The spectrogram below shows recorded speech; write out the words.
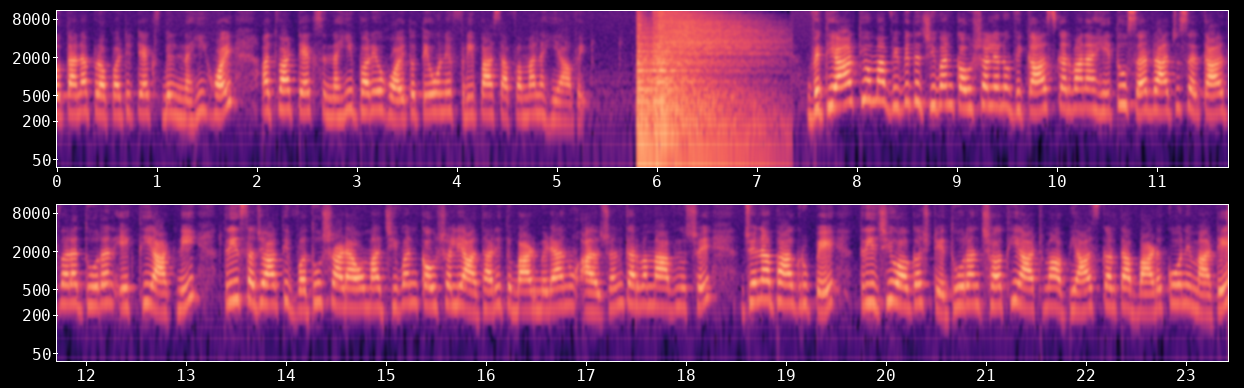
પોતાના પ્રોપર્ટી ટેક્સ બિલ નહીં હોય અથવા ટેક્સ નહીં ભર્યો હોય તો તેઓને ફ્રી પાસ આપવામાં નહીં આવે. વિદ્યાર્થીઓમાં વિવિધ જીવન કૌશલ્યનો વિકાસ કરવાના હેતુસર રાજ્ય સરકાર દ્વારા ધોરણ એકથી આઠની ત્રીસ હજારથી વધુ શાળાઓમાં જીવન કૌશલ્ય આધારિત બાળ મેળાનું આયોજન કરવામાં આવ્યું છે, જેના ભાગરૂપે ત્રીજી ઓગસ્ટે ધોરણ છ થી આઠમાં અભ્યાસ કરતા બાળકોને માટે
